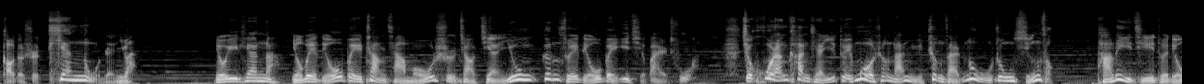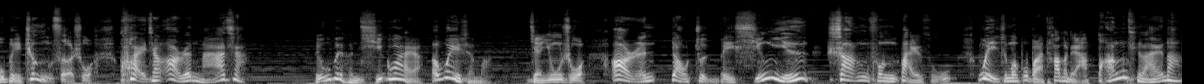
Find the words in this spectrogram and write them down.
搞得是天怒人怨。有一天呢，有位刘备帐下谋士叫简雍，跟随刘备一起外出啊，就忽然看见一对陌生男女正在路中行走。他立即对刘备正色说：“快将二人拿下！”刘备很奇怪啊，啊，为什么？简雍说：“二人要准备行淫，伤风败俗，为什么不把他们俩绑起来呢？”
